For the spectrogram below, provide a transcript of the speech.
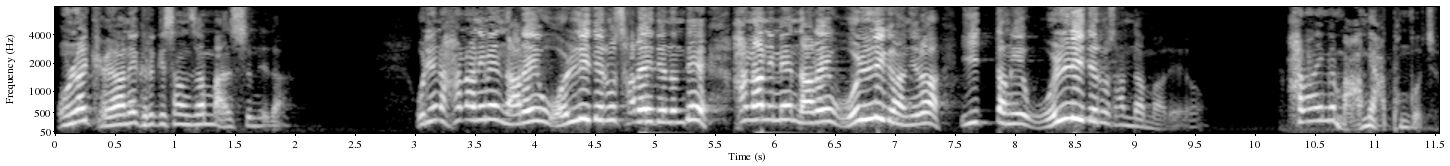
오늘날 교회 안에 그렇게 사는 사람 많습니다. 우리는 하나님의 나라의 원리대로 살아야 되는데 하나님의 나라의 원리가 아니라 이 땅의 원리대로 산단 말이에요. 하나님의 마음이 아픈 거죠.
